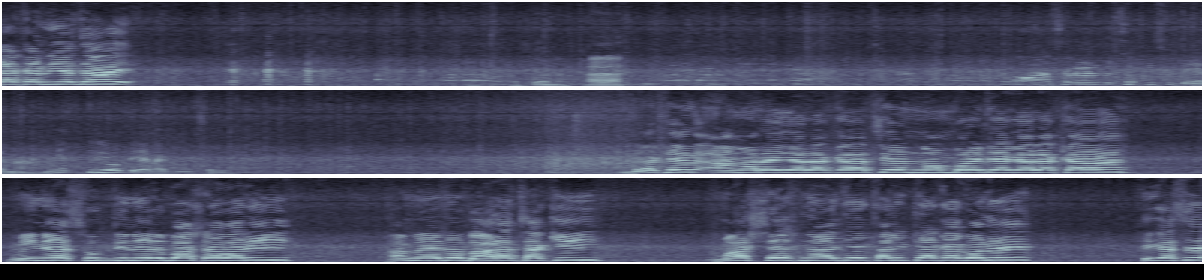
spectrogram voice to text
টাকা নিয়ে যায়। হ্যাঁ। দেখেন, আমার এই এলাকা আছে নম্বর এক এলাকা মিনাসুদ্দিনের বাসা বাড়ি আমি এদের ভাড়া থাকি, মাস শেষ না যে খালি টাকা গনে। ঠিক আছে,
